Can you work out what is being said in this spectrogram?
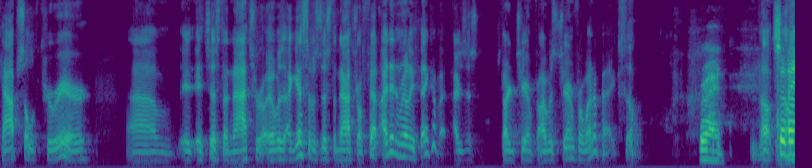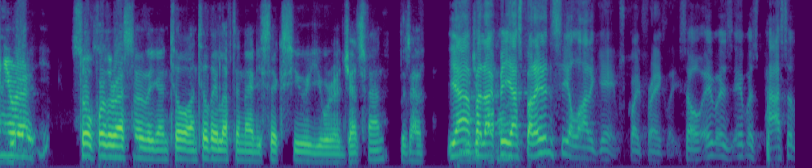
capsuled career, um, it, it's just a natural. It was, I guess, it was just a natural fit. I didn't really think of it. I was just started cheering. For, I was cheering for Winnipeg. So, right. No, so no, then you were. So for the rest of the until until they left in '96, you you were a Jets fan. Was that? Yeah, but I, but yes, but I didn't see a lot of games, quite frankly. So it was it was passive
